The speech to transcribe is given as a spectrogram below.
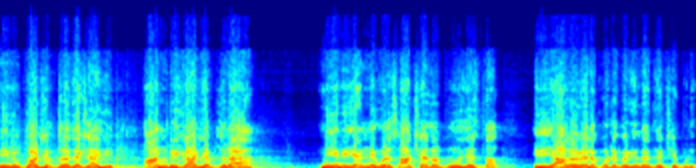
నేను ఇంకోటి చెప్తున్నా అధ్యక్ష ఇది ఆన్ రికార్డ్ చెప్తున్నా. నేను ఇవన్నీ కూడా సాక్షాత్తులు ప్రూవ్ చేస్తా. ఇది యాభై వేల కోట్లు పెరిగింది అధ్యక్ష ఇప్పుడు.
